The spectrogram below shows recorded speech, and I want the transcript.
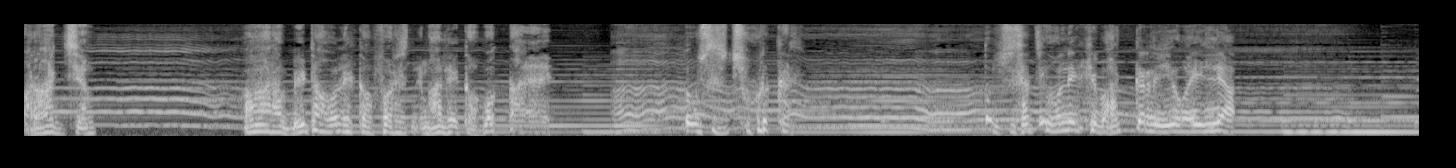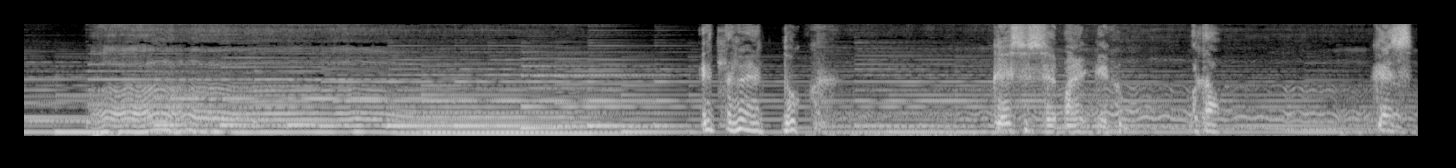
और आज जब हमारा बेटा होने का फ़र्ज़ निभाने का वक्त आया है। तो उसे छोड़कर तुम सती होने की बात कर रही हो, अहिल्या। इतने दुख कैसे सह पाएँगे हम? बताओ, कैसे?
